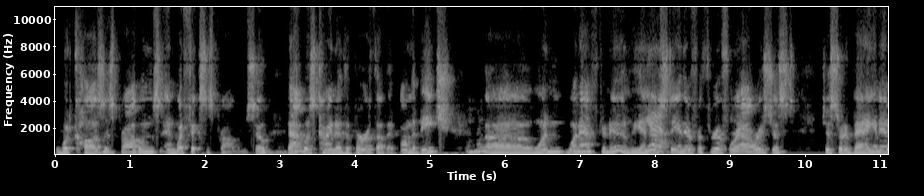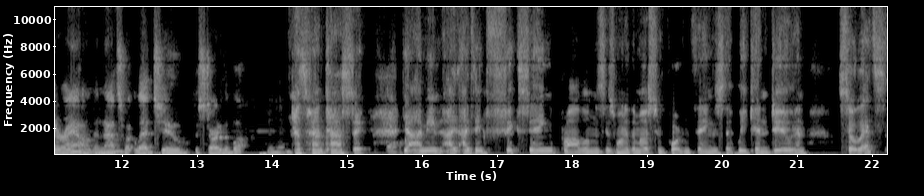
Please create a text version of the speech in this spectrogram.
what causes problems and what fixes problems. So that was kind of the birth of it. On the beach, mm-hmm. uh, one one afternoon, we ended yeah. up staying there for three or four yeah. hours, just just sort of banging it around, and that's mm-hmm. what led to the start of the book. Mm-hmm. That's fantastic. Yeah. yeah, I mean, I, I think fixing problems is one of the most important things that we can do. And so let's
